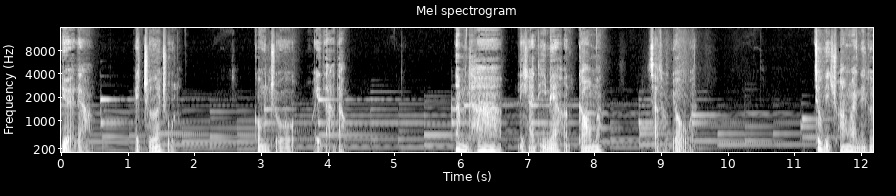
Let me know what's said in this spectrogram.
月亮被遮住了。公主回答道：“那么它离开地面很高吗？”小丑又问。“就比窗外那棵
